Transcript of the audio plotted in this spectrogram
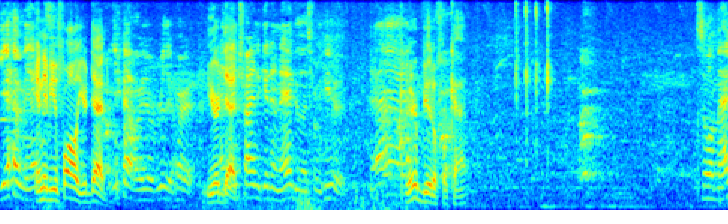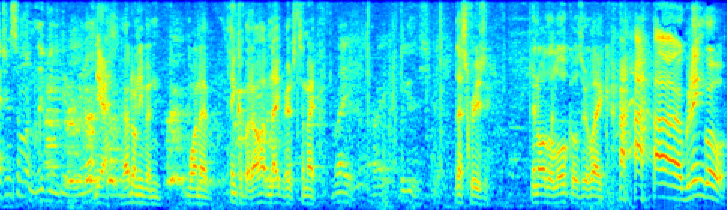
Yeah, man. And if you fall, you're dead. Yeah, or you're really hurt. You're and dead. Trying to get an ambulance from here. You're a beautiful cat. So imagine someone living here, you know? Yeah, I don't even want to think about it. I'll have nightmares tonight. Right, right. Look at this shit. That's crazy. And all the locals are like, ha ha ha, gringo.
